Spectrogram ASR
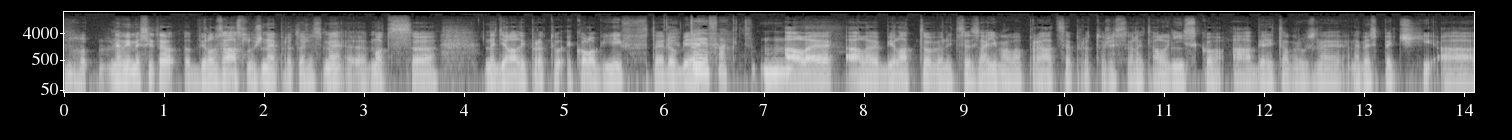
No, nevím, jestli to bylo záslužné, protože jsme eh, moc eh, nedělali pro tu ekologii v té době. To je fakt. Mhm. Ale, ale byla to velice zajímavá práce, protože se letalo nízko a byly tam různé nebezpečí a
